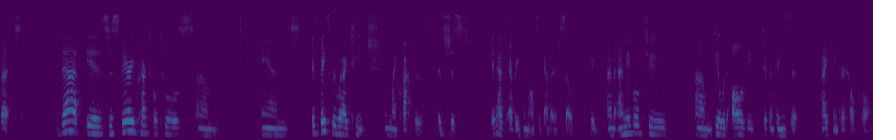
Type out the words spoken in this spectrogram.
But that is just very practical tools. Um, and it's basically what I teach in my classes. It's just, it has everything all together. So it, I'm, I'm able to um, deal with all of the different things that I think are helpful.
